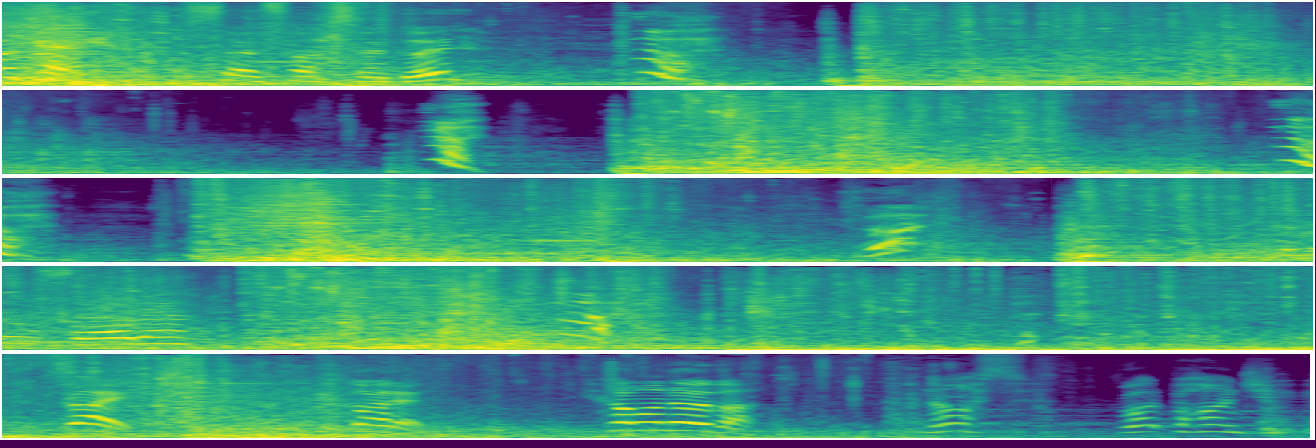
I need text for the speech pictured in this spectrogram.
Okay, so far so good. A little further. Right, you got it. Come on over. Nice. Right behind you.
